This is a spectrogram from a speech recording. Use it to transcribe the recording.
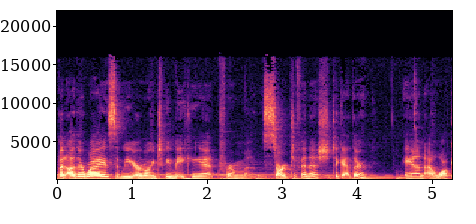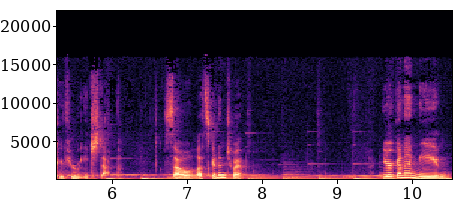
but otherwise, we are going to be making it from start to finish together, and I'll walk you through each step. So let's get into it. You're gonna need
